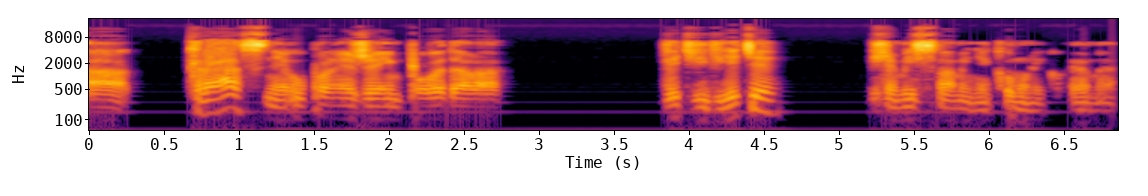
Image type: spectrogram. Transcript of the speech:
a krásne úplne, že im povedala, veď vy viete, že my s vami nekomunikujeme.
